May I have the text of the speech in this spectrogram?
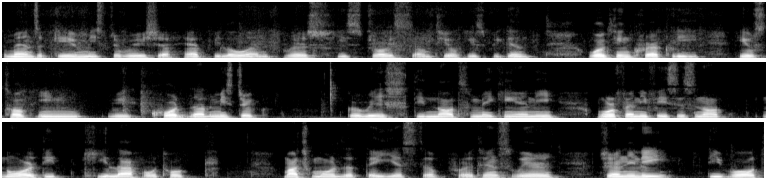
The man gave Mr. Grish a head below and pressed his jaws until he began working correctly. He was talking record that Mr. Grish did not making any more funny faces, not nor did he laugh or talk much more that day. Yes, the Puritans were generally devout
